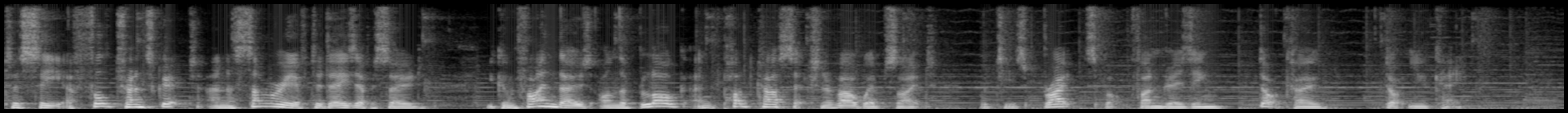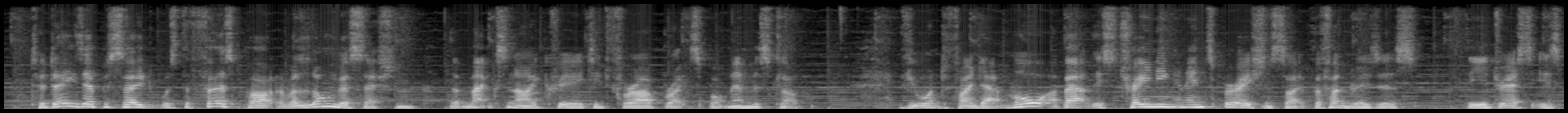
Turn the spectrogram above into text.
To see a full transcript and a summary of today's episode, you can find those on the blog and podcast section of our website, which is brightspotfundraising.co.uk. Today's episode was the first part of a longer session that Max and I created for our Bright Spot Members Club. If you want to find out more about this training and inspiration site for fundraisers, the address is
